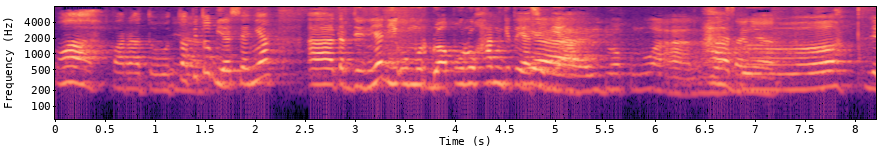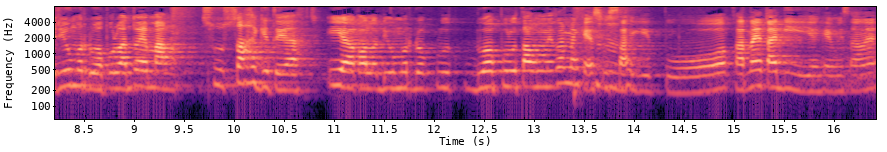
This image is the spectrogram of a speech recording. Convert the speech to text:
Wah, parah tuh. Iya. Tapi tuh biasanya uh, terjadinya di umur 20-an gitu ya, Sin ya? di 20-an biasanya. Aduh. Jadi umur 20-an tuh emang susah gitu ya. Iya, kalau di umur 20 20 tahun itu emang kayak susah gitu. Karena ya tadi yang kayak misalnya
